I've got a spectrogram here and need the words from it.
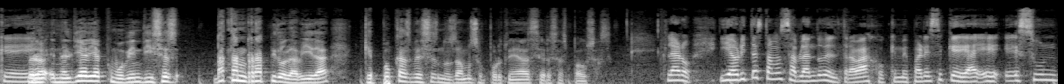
Pero en el día a día, como bien dices, va tan rápido la vida que pocas veces nos damos oportunidad de hacer esas pausas. Claro, y ahorita estamos hablando del trabajo, que me parece que eh, es un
